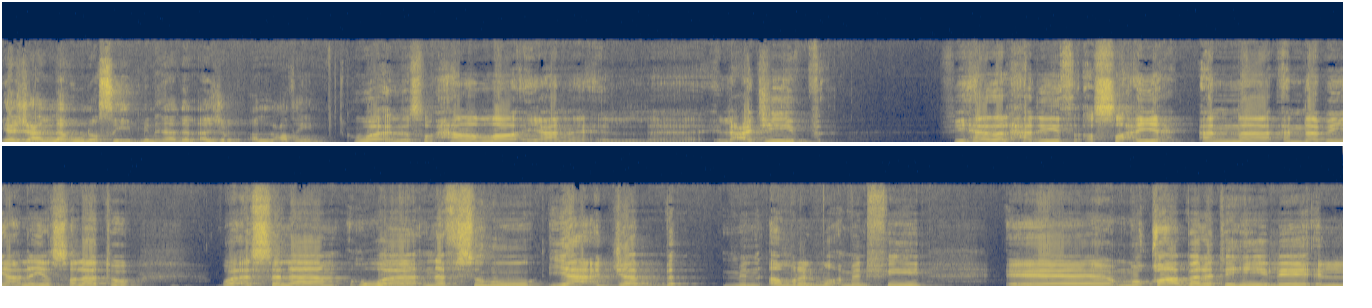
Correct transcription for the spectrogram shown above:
يجعل له نصيب من هذا الأجر العظيم. هو سبحان الله يعني ال- العجيب في هذا الحديث الصحيح أن النبي عليه الصلاة والسلام هو نفسه يعجب من أمر المؤمن في آه، مقابلته لل-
